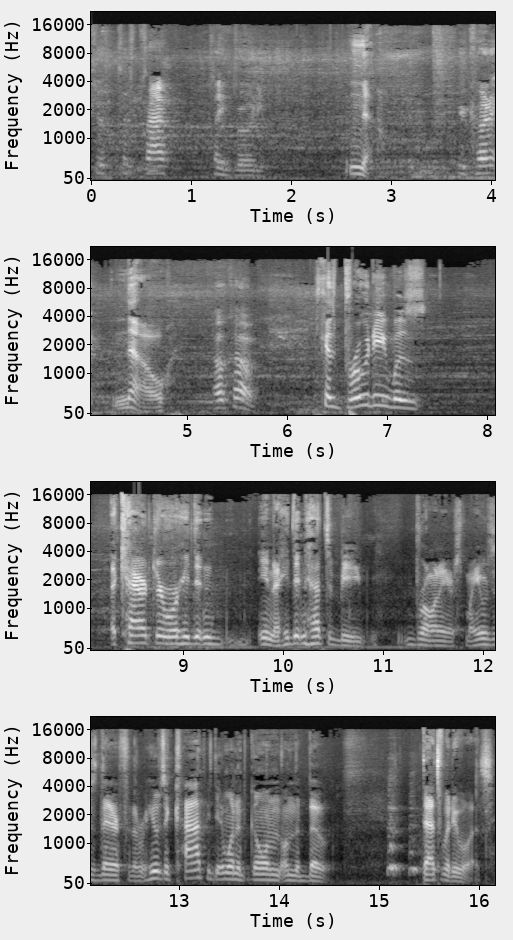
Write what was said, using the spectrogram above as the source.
Chris, Chris Pratt play Brody. No. You couldn't? No. How come? Because Brody was a character where he didn't, you know, he didn't have to be brawny or smart. He was just there for the. He was a cop. He didn't want to go on, on the boat. That's what he was.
